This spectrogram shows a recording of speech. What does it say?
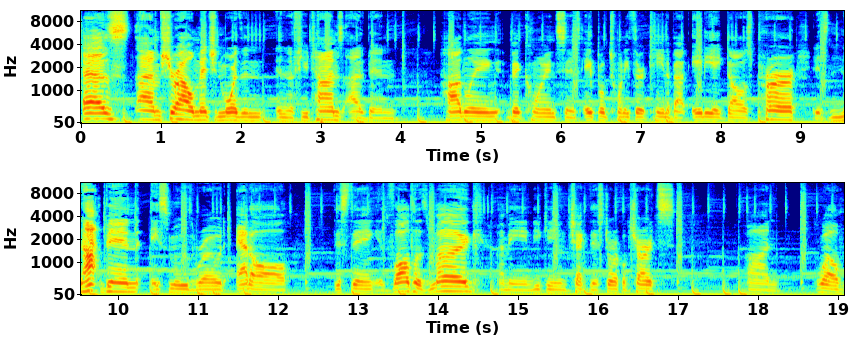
As I'm sure I'll mention more than in a few times, I've been hodling Bitcoin since April 2013, about $88 per. It has not been a smooth road at all. This thing is volatile as mug. I mean, you can even check the historical charts on, well,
